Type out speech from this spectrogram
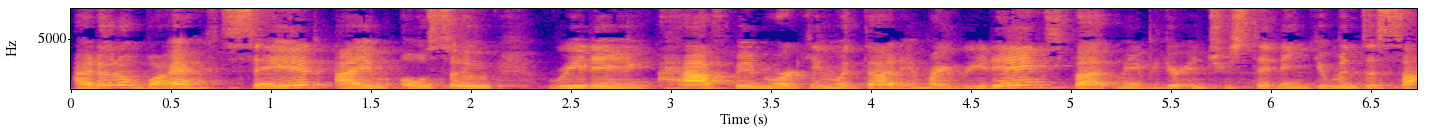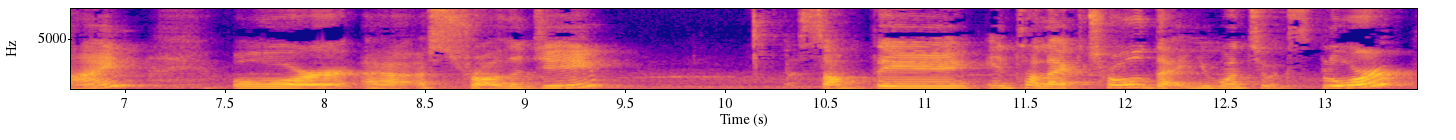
I don't know why I have to say it. I'm also reading, have been working with that in my readings, but maybe you're interested in human design or uh, astrology, something intellectual that you want to explore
